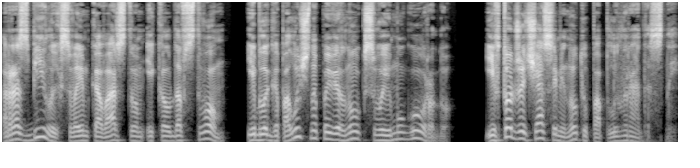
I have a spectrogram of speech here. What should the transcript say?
разбил их своим коварством и колдовством и благополучно повернул к своему городу. И в тот же час и минуту поплыл радостный.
